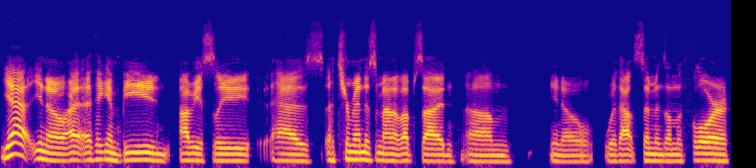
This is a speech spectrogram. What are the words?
Yeah, you know, I, I think Embiid obviously has a tremendous amount of upside. Um, you know, without Simmons on the floor,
